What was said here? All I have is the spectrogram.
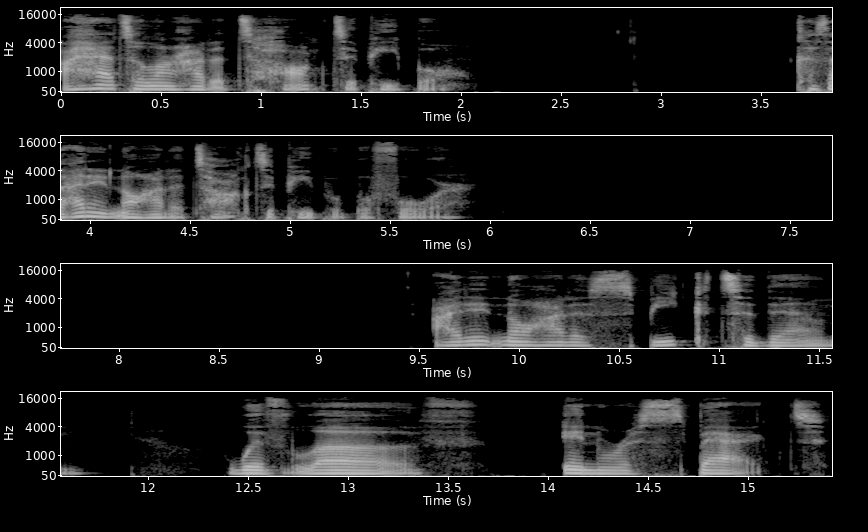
I had to learn how to talk to people because I didn't know how to talk to people before. I didn't know how to speak to them with love, in respect,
